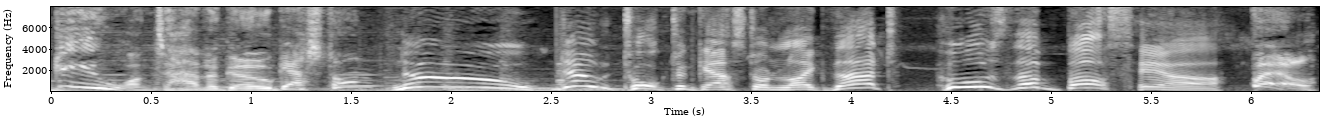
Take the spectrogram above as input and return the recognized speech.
do you want to have a go, Gaston? No, don't talk to Gaston like that. Who's the boss here? Well,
